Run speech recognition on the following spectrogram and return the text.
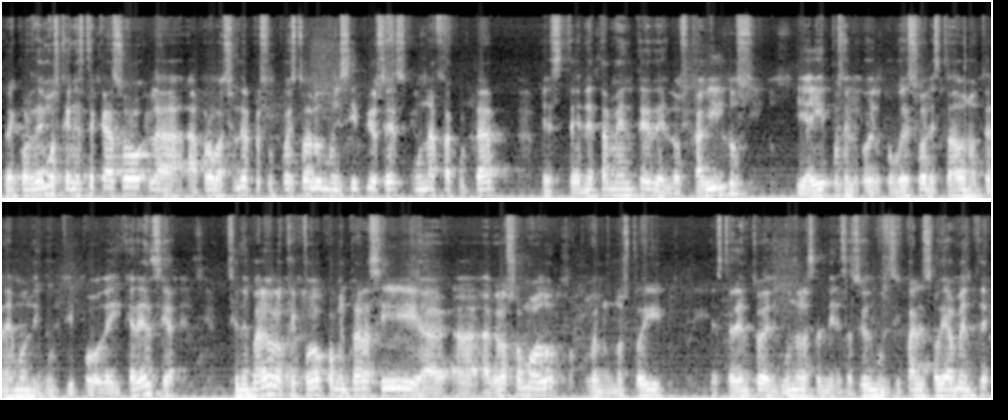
Recordemos que en este caso la aprobación del presupuesto de los municipios es una facultad este, netamente de los cabildos y ahí pues el, el, Congreso del Estado no tenemos ningún tipo de injerencia. Sin embargo, lo que puedo comentar así a, grosso modo, porque bueno, no estoy este, dentro de ninguna de las administraciones municipales, obviamente,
